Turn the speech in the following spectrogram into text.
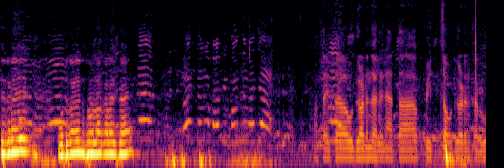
तिकडे उद्घाटन सोहळा करायचा आहे. आता इथं उद्घाटन झालं आता पिचचं उद्घाटन करू.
